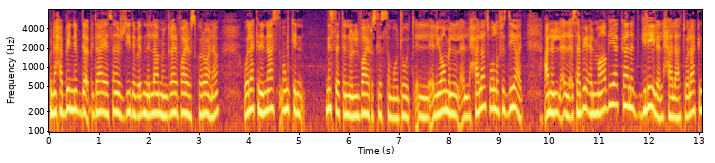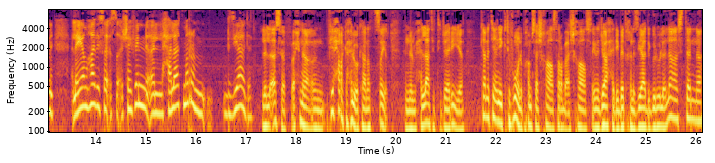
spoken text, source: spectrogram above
كنا حابين نبدأ بداية سنة جديدة بإذن الله من غير فيروس كورونا ولكن الناس ممكن نسيت إنه الفيروس لسه موجود. ال- اليوم ال- الحالات والله في ازدياد. عن ال- الأسابيع الماضية كانت قليلة الحالات ولكن الأيام هذه شايفين الحالات مرة بزيادة. للأسف إحنا في حركة حلوة كانت تصير. إن المحلات التجارية كانت يعني يكتفون بخمس أشخاص أربع أشخاص. إذا جاء أحد يدخل زيادة يقولوا له لا استنى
